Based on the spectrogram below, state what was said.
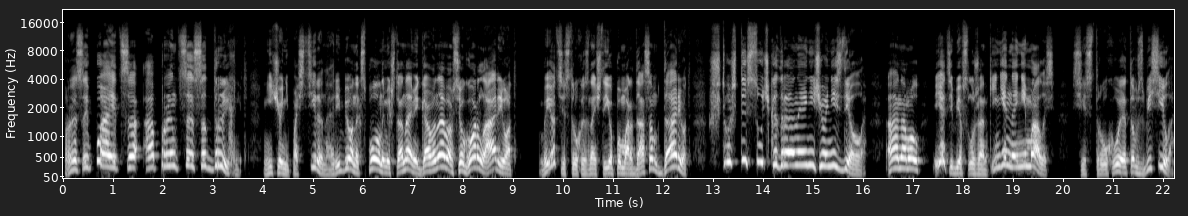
Просыпается, а принцесса дрыхнет. Ничего не постирано, а ребенок с полными штанами говна во все горло орет. Бьет сеструха, значит, ее по мордасам, да орет. Что ж ты, сучка драная, ничего не сделала? А она, мол, я тебе в служанке не нанималась. Сеструху это взбесило.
